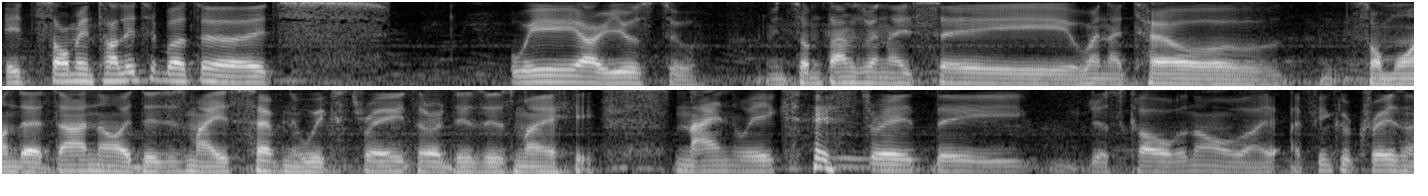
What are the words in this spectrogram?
it's our mentality. But uh, it's we are used to. I mean, sometimes when I say when I tell someone that I ah, know this is my seven weeks straight or this is my nine weeks straight, they just call no. I, I think you're crazy.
